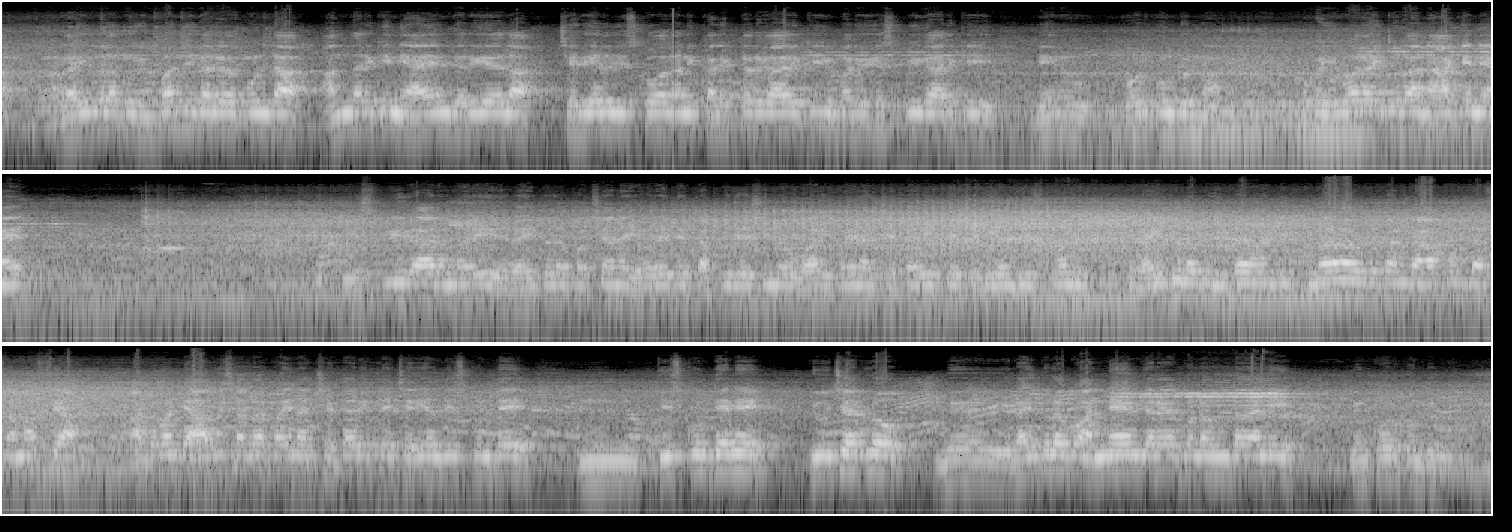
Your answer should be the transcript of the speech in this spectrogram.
రైతులకు ఇబ్బంది కలగకుండా అందరికీ న్యాయం జరిగేలా చర్యలు తీసుకోవాలని కలెక్టర్ గారికి మరియు ఎస్పీ గారికి నేను కోరుకుంటున్నాను. ఒక యువ రైతుగా నాకే న్యాయ ఎస్పీ గారు మరి రైతుల పక్షాన ఎవరైతే తప్పు చేసిందో వారిపైన చట్టరీత్యా చర్యలు తీసుకొని రైతులకు ఇటువంటి పునరావృతం కాకుండా సమస్య అటువంటి ఆఫీసర్ల పైన చట్టరీత్యా చర్యలు తీసుకుంటే తీసుకుంటేనే ఫ్యూచర్లో రైతులకు అన్యాయం జరగకుండా ఉంటుందని మేము కోరుకుంటున్నాం.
